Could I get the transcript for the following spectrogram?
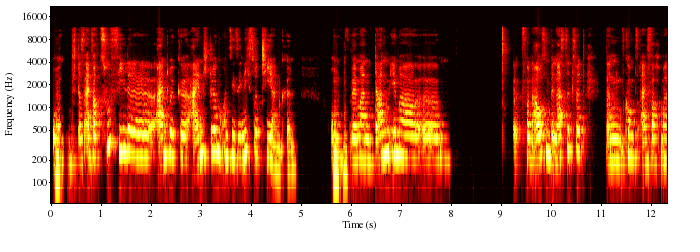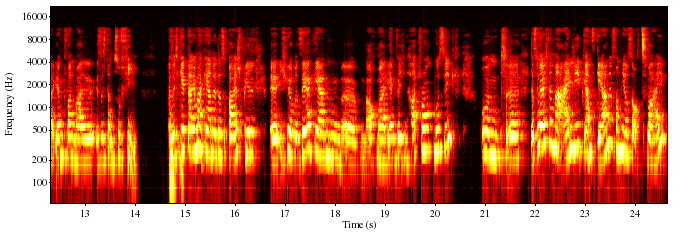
Und ja. dass einfach zu viele Eindrücke einstürmen und sie sie nicht sortieren können. Und mhm. wenn man dann immer ähm, äh, von außen belastet wird, dann kommt es einfach mal, irgendwann mal ist es dann zu viel. Also ich gebe da immer gerne das Beispiel, äh, ich höre sehr gern äh, auch mal irgendwelchen Hardrock-Musik und äh, das höre ich dann mal ein Lied ganz gerne, von mir aus auch zwei.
